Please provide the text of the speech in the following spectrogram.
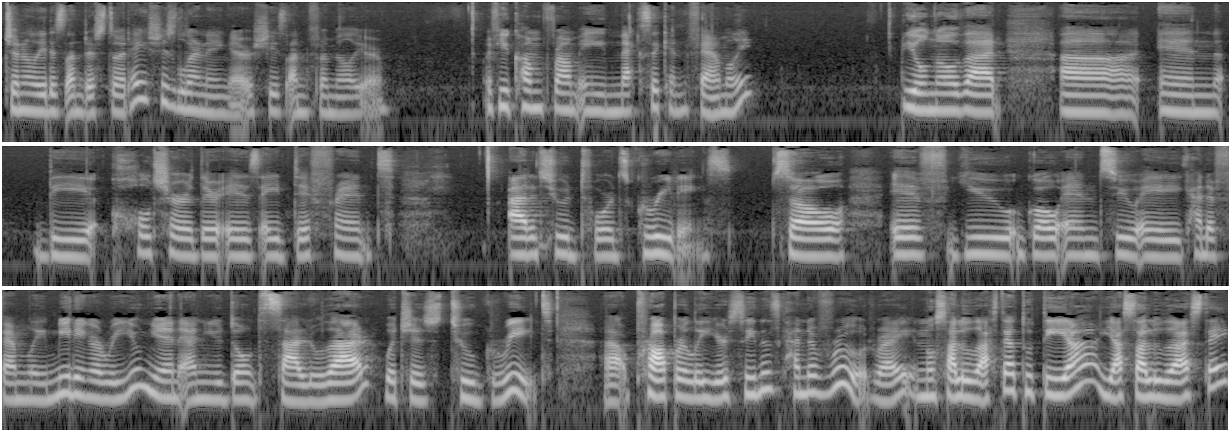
generally, it is understood hey, she's learning or she's unfamiliar. If you come from a Mexican family, you'll know that uh, in the culture there is a different attitude towards greetings. So, if you go into a kind of family meeting or reunion and you don't saludar, which is to greet uh, properly, you're seen as kind of rude, right? No saludaste a tu tía, ya saludaste,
